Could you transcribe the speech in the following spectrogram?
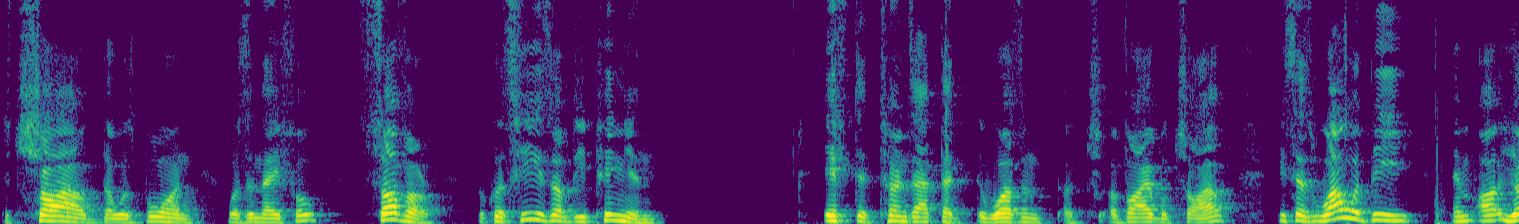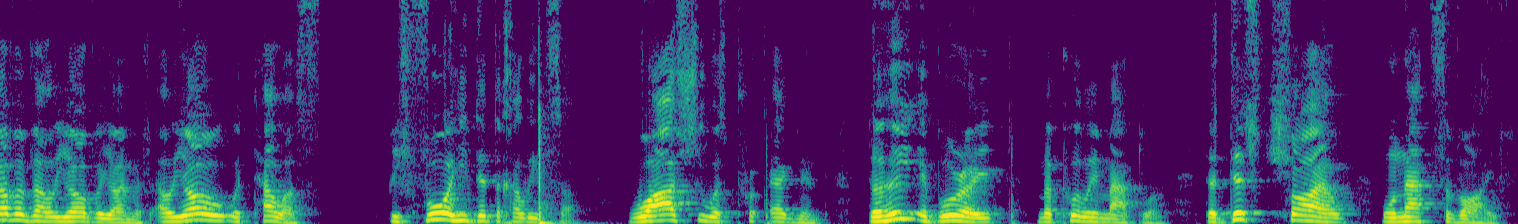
the child that was born was a nafel. Savar, because he is of the opinion if it turns out that it wasn't a, a viable child. He says, what would be uh, Yovav Eliyahu Eliyahu would tell us before he did the chalitza, while she was pregnant, that this child will not survive.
